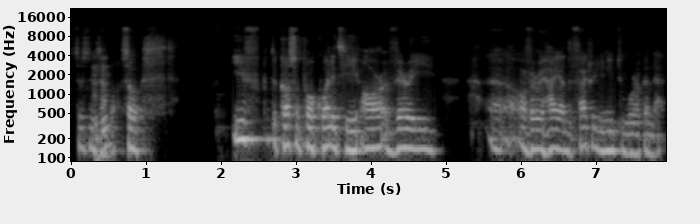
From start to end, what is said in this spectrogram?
It's just an mm-hmm. example. So if the cost of poor quality are very uh, are very high at the factory, you need to work on that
